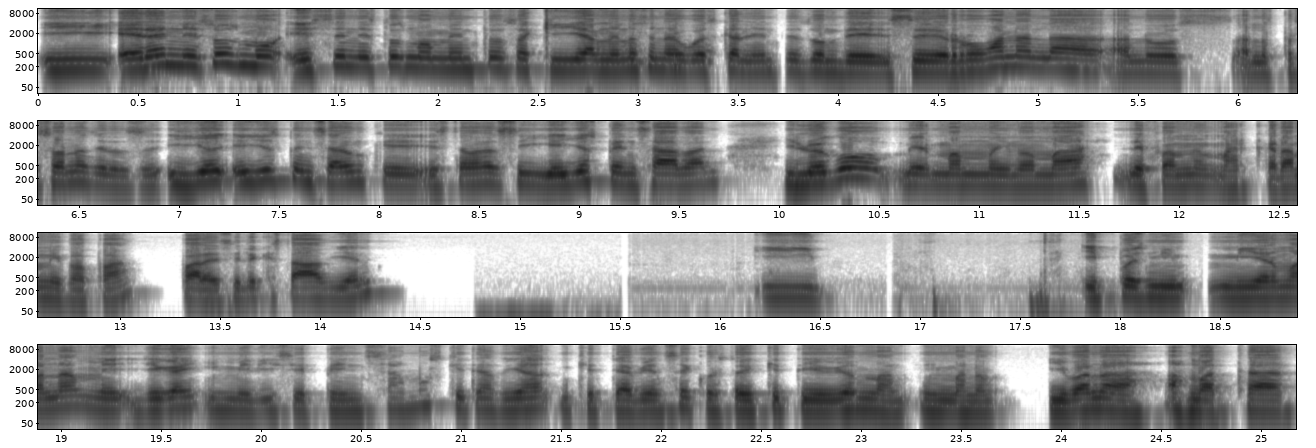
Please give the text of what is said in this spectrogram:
Y era en esos mo- es en estos momentos aquí, al menos en Aguascalientes, donde se roban a, la, a los a las personas de los- y yo, ellos pensaron que estaban así y ellos pensaban y luego mi, mam- mi mamá le fue a marcar a mi papá para decirle que estaba bien. Y y pues mi, mi hermana me llega y me dice pensamos que te había que te habían secuestrado y que te iban, ma- iban a matar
